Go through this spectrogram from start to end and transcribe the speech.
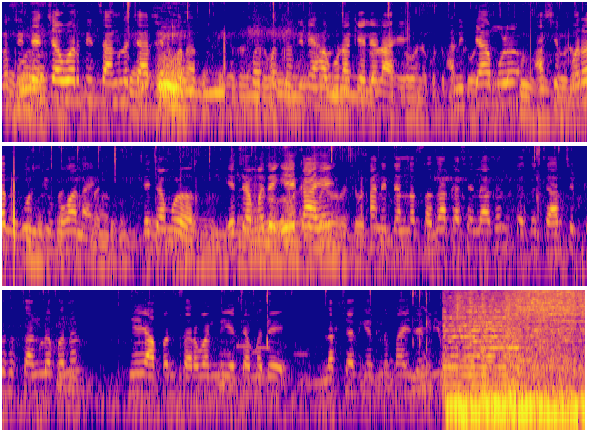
कसे त्यांच्यावरती चांगलं चार्जेस बनत पद्धतीने हा गुन्हा केलेला आहे. आणि त्यामुळं असे परत गोष्टी होवा नाही. त्याच्यामुळं याच्यामध्ये एक आहे आणि त्यांना सजा कशी लागेल त्याचं चार्जशीट कसं चांगलं बनल हे आपण सर्वांनी याच्यामध्ये लक्षात घेतलं पाहिजे.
